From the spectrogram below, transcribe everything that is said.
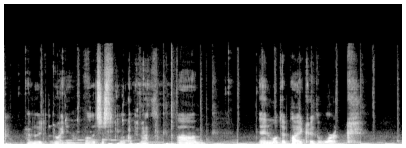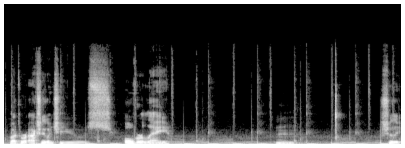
I have no, no idea. Well let's just look up math. Um, and multiply could work but we're actually going to use overlay. Hmm. Actually,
